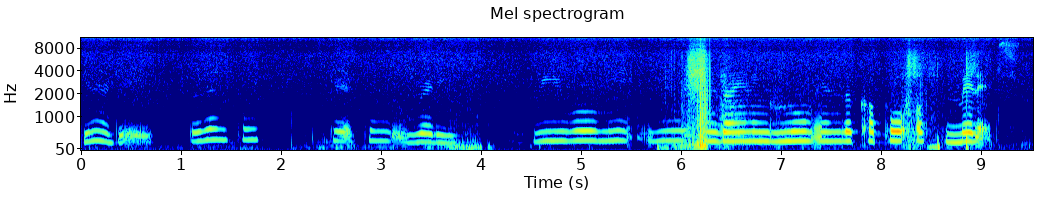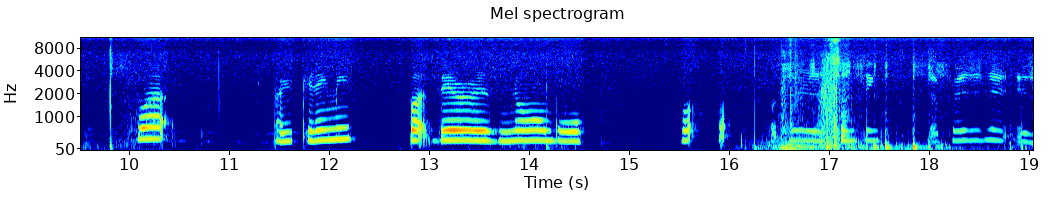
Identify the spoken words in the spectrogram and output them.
dinner date. Presenting, getting ready. We will meet you in the dining room in a couple of minutes. What? Are you kidding me? But there is no more. What? what? But there is something. The president is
